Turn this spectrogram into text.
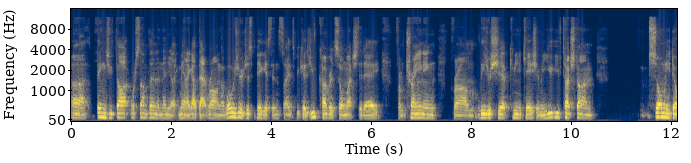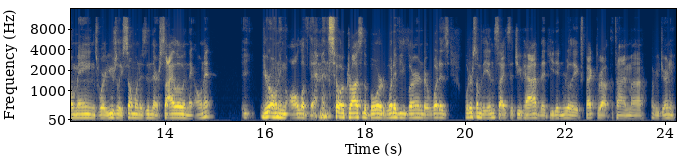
uh, things you thought were something, and then you're like, man, I got that wrong. what was your just biggest insights? Because you've covered so much today from training, from leadership, communication. I mean, you, you've touched on so many domains where usually someone is in their silo and they own it. You're owning all of them. And so across the board, what have you learned or what is what are some of the insights that you've had that you didn't really expect throughout the time uh, of your journey?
